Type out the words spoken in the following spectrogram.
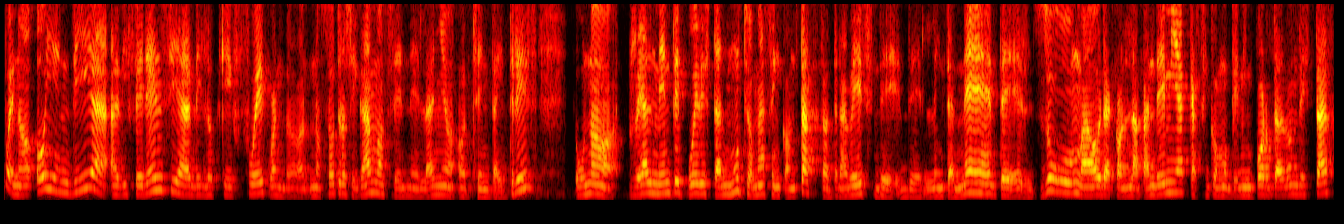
Bueno, hoy en día, a diferencia de lo que fue cuando nosotros llegamos en el año 83, uno realmente puede estar mucho más en contacto a través de, la internet, el Zoom, ahora con la pandemia, casi como que no importa dónde estás,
